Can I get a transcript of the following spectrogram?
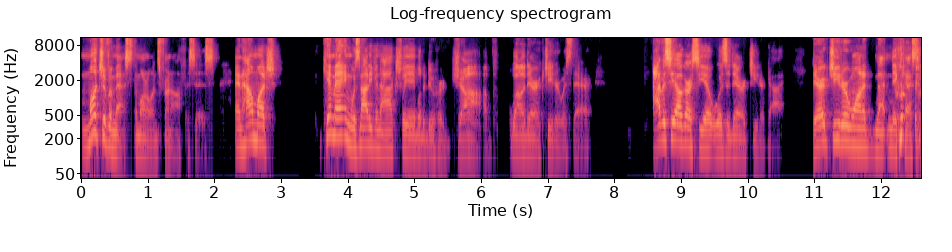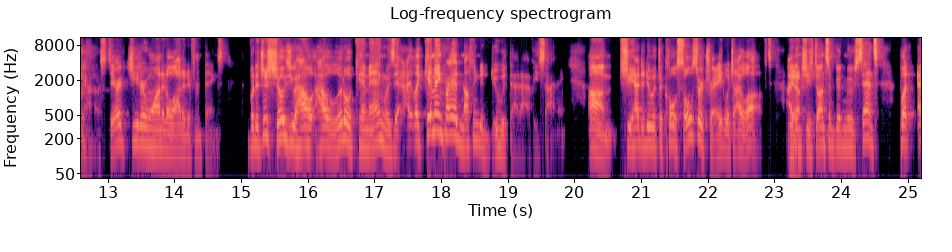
much of a mess the Marlins front office is and how much Kim Ng was not even actually able to do her job while Derek Jeter was there. Avisail Garcia was a Derek Jeter guy. Derek Jeter wanted Nick Castellanos. Derek Jeter wanted a lot of different things, but it just shows you how how little Kim Ng was. I, like Kim Ng probably had nothing to do with that Avi signing. Um, she had to do with the Cole Sulser trade, which I loved. I Yeah. think she's done some good moves since, but I,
